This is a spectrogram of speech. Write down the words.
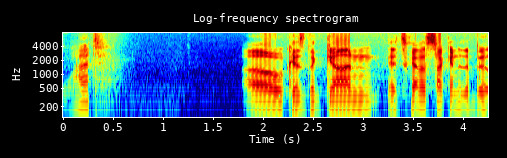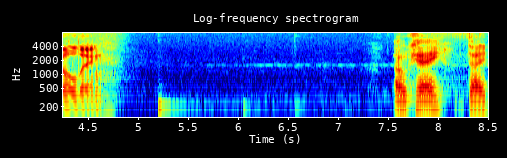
What? Oh, because the gun, it's got to suck into the building. Okay. Did I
